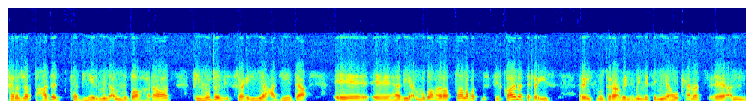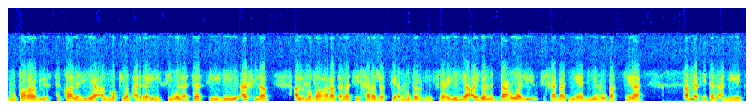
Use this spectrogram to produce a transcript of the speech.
خرجت عدد كبير من المظاهرات في مدن إسرائيلية عديدة آه، هذه المظاهرات طالبت باستقالة الرئيس رئيس الوزراء بنيامين نتنياهو. كانت المطالبة بالاستقالة هي المطلب الرئيسي والأساسي لأغلب المظاهرات التي خرجت في المدن الإسرائيلية. أيضا الدعوة لانتخابات نيابية مبكرة. أما في تل أبيب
